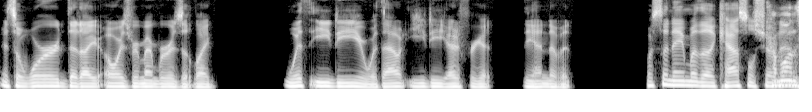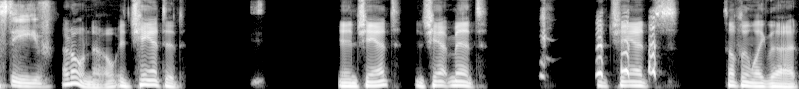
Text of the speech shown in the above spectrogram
it's a word that I always remember. Is it like with ed or without ed? I forget the end of it. What's the name of the castle show? Come now? on, Steve. I don't know. Enchanted. Enchant. Enchantment. Enchants. Something like that.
